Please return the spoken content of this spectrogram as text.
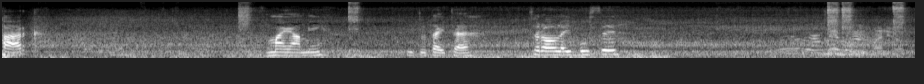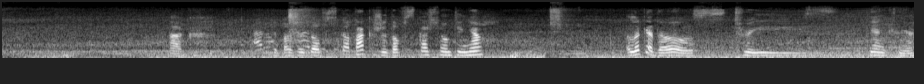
park w Miami. I tutaj te trolejbusy. Tak. Chyba żydowska, tak? Żydowska świątynia. Look at those trees. Pięknie.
